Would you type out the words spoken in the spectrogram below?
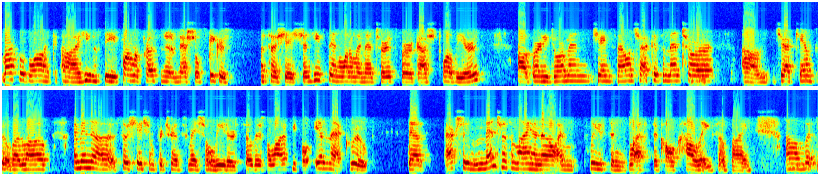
Mark LeBlanc, uh, he was the former president of National Speakers Association. He's been one of my mentors for gosh, 12 years uh, Bernie Dohrmann, James Malinchak is a mentor, um, Jack Canfield I love. I'm in the Association for Transformational Leaders, so there's a lot of people in that group that actually mentors of mine, and now I'm pleased and blessed to call colleagues of mine. Um, but?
